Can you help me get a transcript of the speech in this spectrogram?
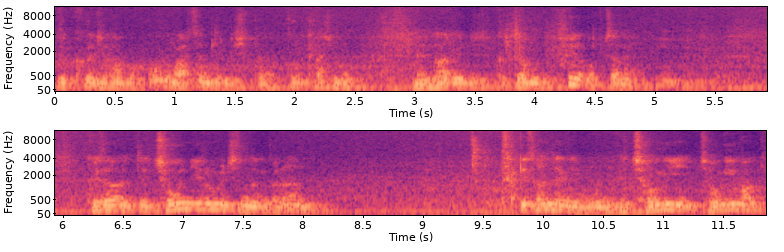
그걸 제가 한번 꼭 말씀드리고 싶어요. 그렇게 하시면 네, 나중에 이제 그때 하면 후회가 없잖아요. 예. 그래서 이제 좋은 이름을 짓는 거는 특히 선생님은 이게 정이 정이 많기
